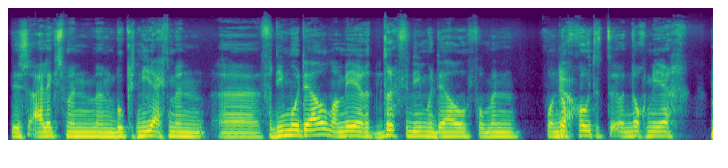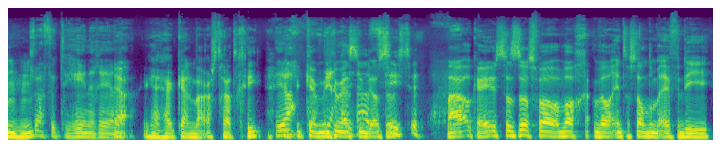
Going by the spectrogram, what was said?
Dus eigenlijk is mijn, mijn boek niet echt mijn uh, verdienmodel, maar meer het mm terugverdienmodel voor, mijn, voor nog, groter, nog meer Mhm. traffic te genereren. Ja, herkenbare strategie. Ja. ik ken meer Ja, mensen die dat doen. precies. Maar oké, dus dat, dat is wel, wel, wel interessant om even die,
